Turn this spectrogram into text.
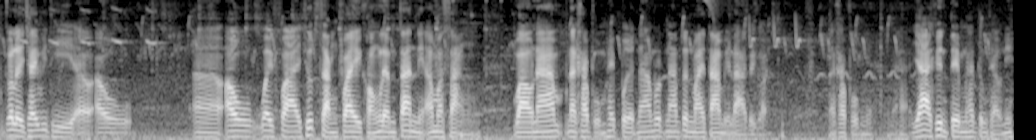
ำก็เลยใช้วิธีเอาเอาเอา Wi-Fi ชุดสั่งไฟของแลมตันเนี่ยเอามาสั่งวาล์วน้ำนะครับผมให้เปิดน้ำรดน้ำต้นไม้ตามเวลาไปก่อนนะครับผมเนี่ยนะฮะหญ้าขึ้นเต็มนะฮะตรงแถวนี้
